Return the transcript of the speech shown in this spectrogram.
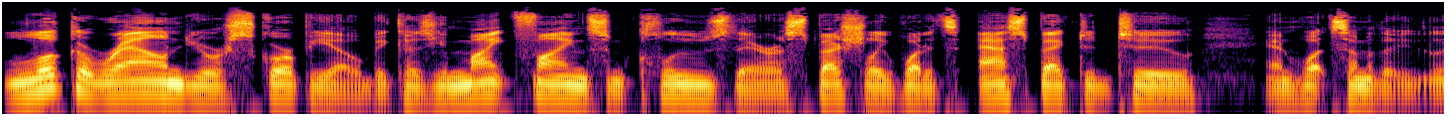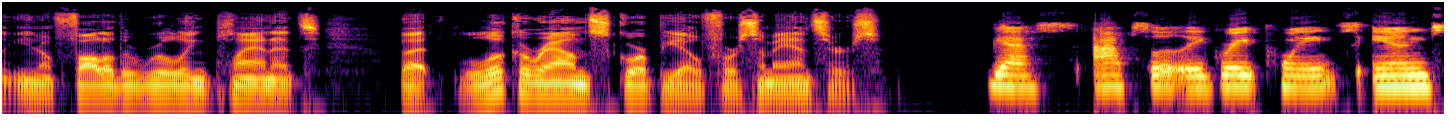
look around your Scorpio because you might find some clues there, especially what it's aspected to and what some of the you know follow the ruling planets. But look around Scorpio for some answers. Yes, absolutely. Great points. And,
